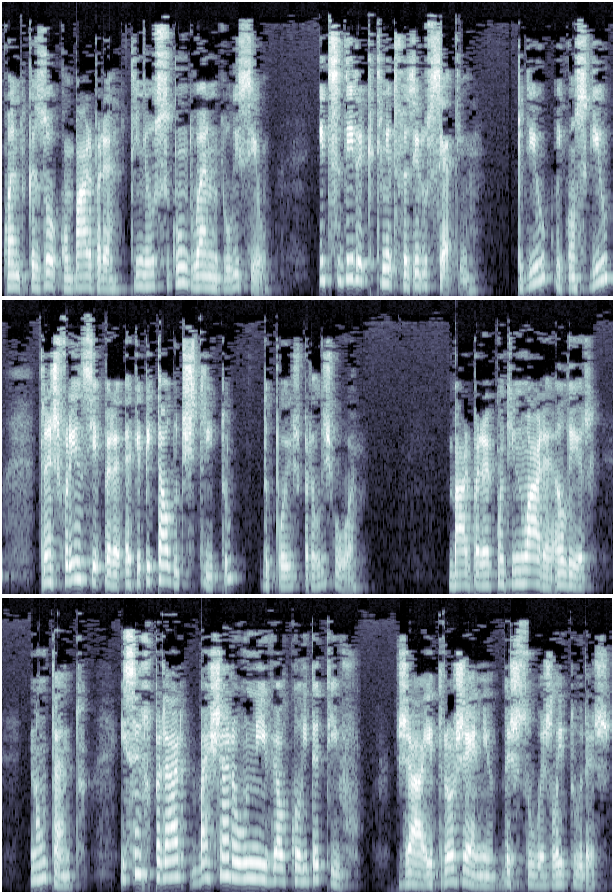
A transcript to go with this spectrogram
Quando casou com Bárbara, tinha o segundo ano do liceu e decidira que tinha de fazer o sétimo. Pediu e conseguiu transferência para a capital do distrito, depois para Lisboa. Bárbara continuara a ler, não tanto, e sem reparar baixara o nível qualitativo, já heterogêneo das suas leituras.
